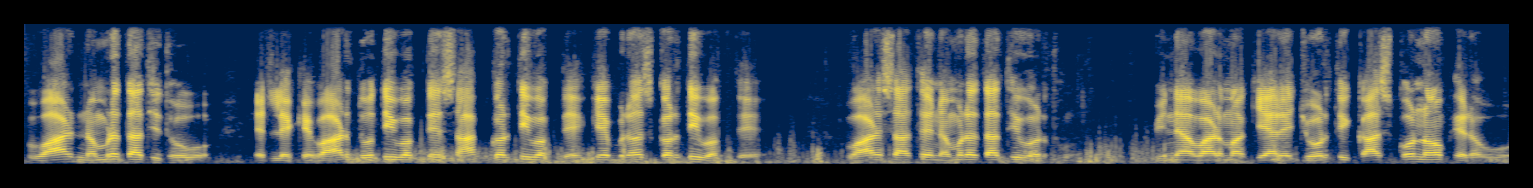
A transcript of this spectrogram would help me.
વાળ નમ્રતાથી ધોવો, એટલે કે વાળ ધોતી વખતે, સાફ કરતી વખતે કે બ્રશ કરતી વખતે. વાળ સાથે નમ્રતાથી વર્તવું. ભીના વાળમાં ક્યારે જોરથી કાસકો ન ફેરવવો,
